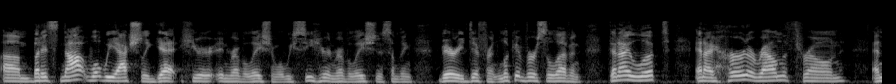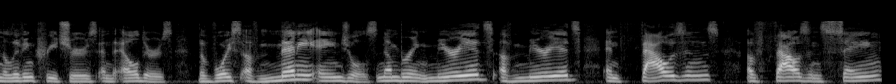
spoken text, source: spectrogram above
Um, but it's not what we actually get here in Revelation. What we see here in Revelation is something very different. Look at verse 11. Then I looked and I heard around the throne and the living creatures and the elders the voice of many angels, numbering myriads of myriads and thousands of thousands, saying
